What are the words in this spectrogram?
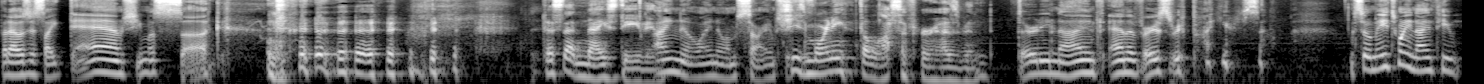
but I was just like, damn, she must suck. That's not nice, David. I know, I know. I'm sorry. I'm She's mourning the loss of her husband. 39th anniversary by yourself. So May 29th, he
